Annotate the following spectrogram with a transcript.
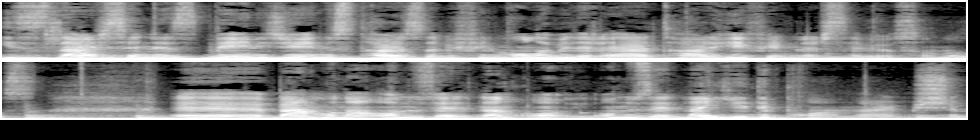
izlerseniz beğeneceğiniz tarzda bir film olabilir eğer tarihi filmleri seviyorsanız. Ee, ben buna 10 üzerinden 10 üzerinden 7 puan vermişim.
